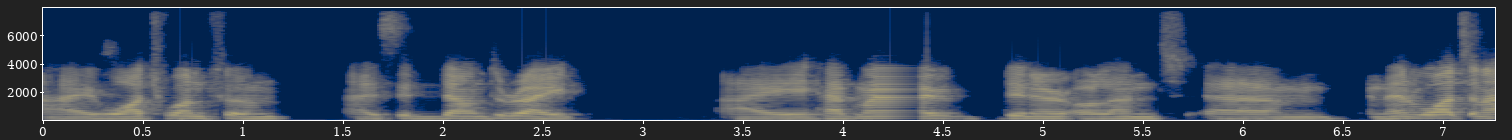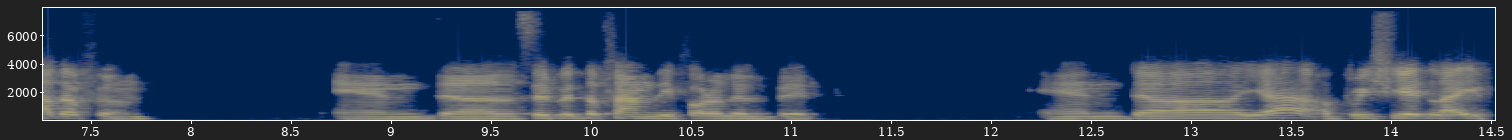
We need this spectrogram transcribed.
I watch one film. I sit down to write. I have my dinner or lunch, um, and then watch another film, and uh, sit with the family for a little bit, and uh, yeah, appreciate life.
